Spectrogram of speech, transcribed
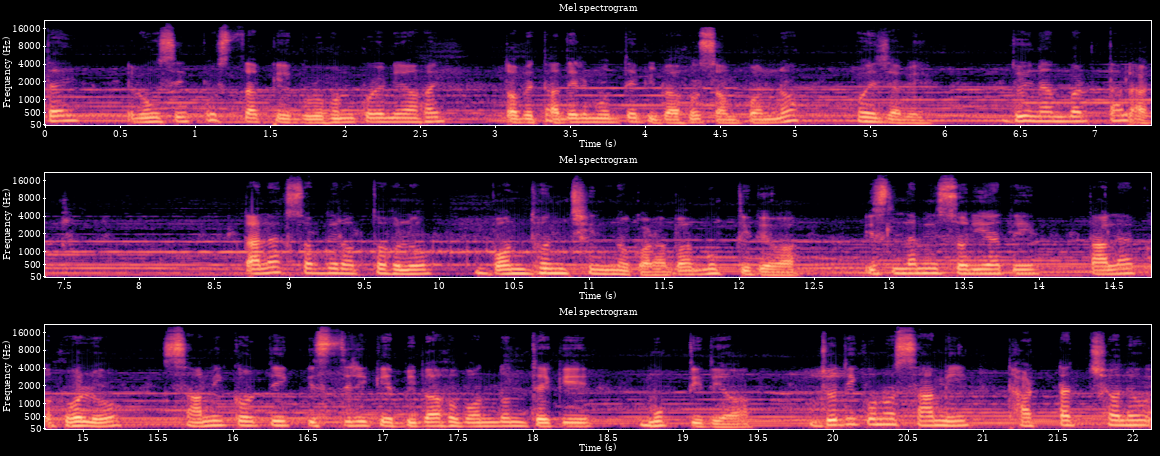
দেয় এবং সেই প্রস্তাবকে গ্রহণ করে নেওয়া হয়, তবে তাদের মধ্যে বিবাহ সম্পন্ন হয়ে যাবে। দুই নাম্বার, তালাক। তালাক শব্দের অর্থ হলো বন্ধন ছিন্ন করা বা মুক্তি দেওয়া। ইসলামী শরিয়াতে তালাক হল স্বামী কর্তৃক স্ত্রীকে বিবাহ বন্ধন থেকে মুক্তি দেওয়া। যদি কোনো স্বামী ঠাট্টাচ্ছলেও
